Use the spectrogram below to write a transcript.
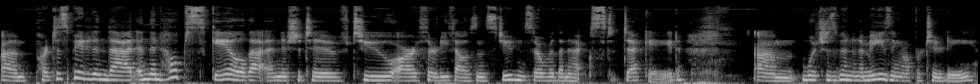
um, participated in that and then helped scale that initiative to our 30,000 students over the next decade. Um, which has been an amazing opportunity.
